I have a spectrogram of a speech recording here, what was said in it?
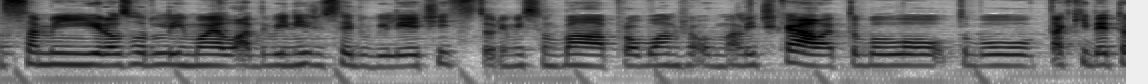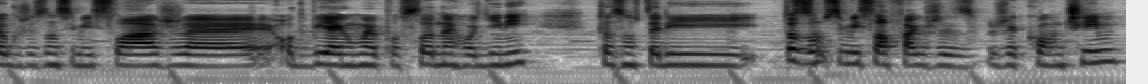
sa mi rozhodli moje ladviny, že sa idú vyliečiť, s ktorými som mala problém, že od malička, ale to, bolo, to bol taký detok, že som si myslela, že odbijajú moje posledné hodiny. To som vtedy, to som si myslela fakt, že, že končím.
